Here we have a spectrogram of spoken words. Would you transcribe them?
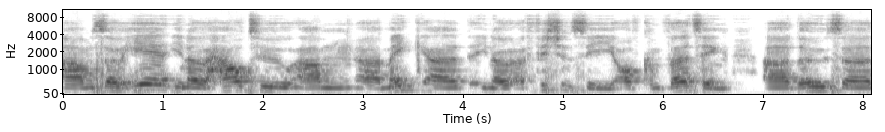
Um, so here, you know, how to um, uh, make, uh, you know, efficiency of converting uh, those uh,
